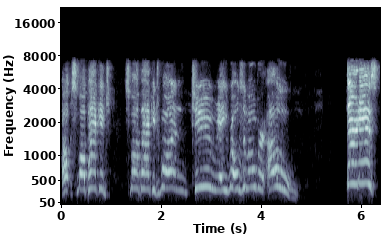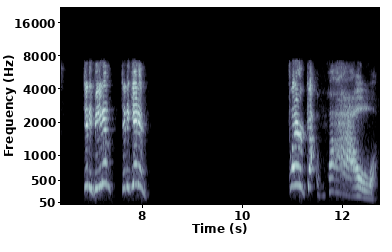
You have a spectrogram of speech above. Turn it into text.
Oh, small package. Small package. One, two. He rolls him over. Oh. There it is. Did he beat him? Did he get him? Flair got wow.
